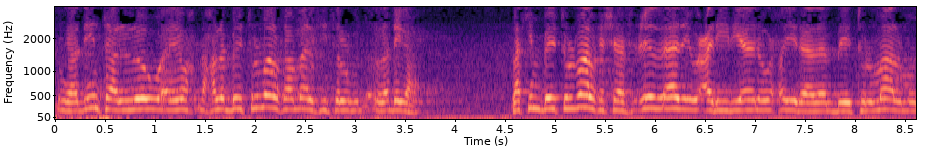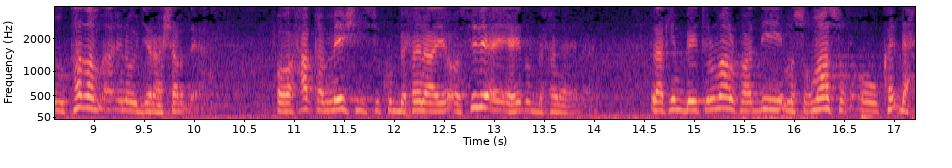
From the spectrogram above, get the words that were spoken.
ninka haddii intaa loo waayo wax dhaxlo baytulmaalka maalkiisa la dhigaa. Laakiin baytulmaalka shaaficiyadu aaday u cariiriyaanoo waxay yidhaahdaan baytulmaal muntadam ah inuu jiraa shardi ah oo xaqa meeshiisii ku bixinayo oo sidii ay ahayd u bixinayo laakiin baytulmaalku haddii musuq maasuq uu ka dhex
